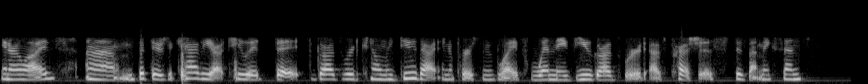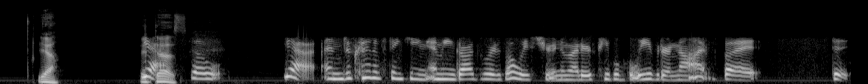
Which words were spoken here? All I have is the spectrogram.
in our lives. Um, but there's a caveat to it that God's word can only do that in a person's life when they view God's word as precious. Does that make sense? Yeah, it yeah. does. So, yeah, and just kind of thinking, I mean, God's word is always true, no matter if people believe it or not. But th-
